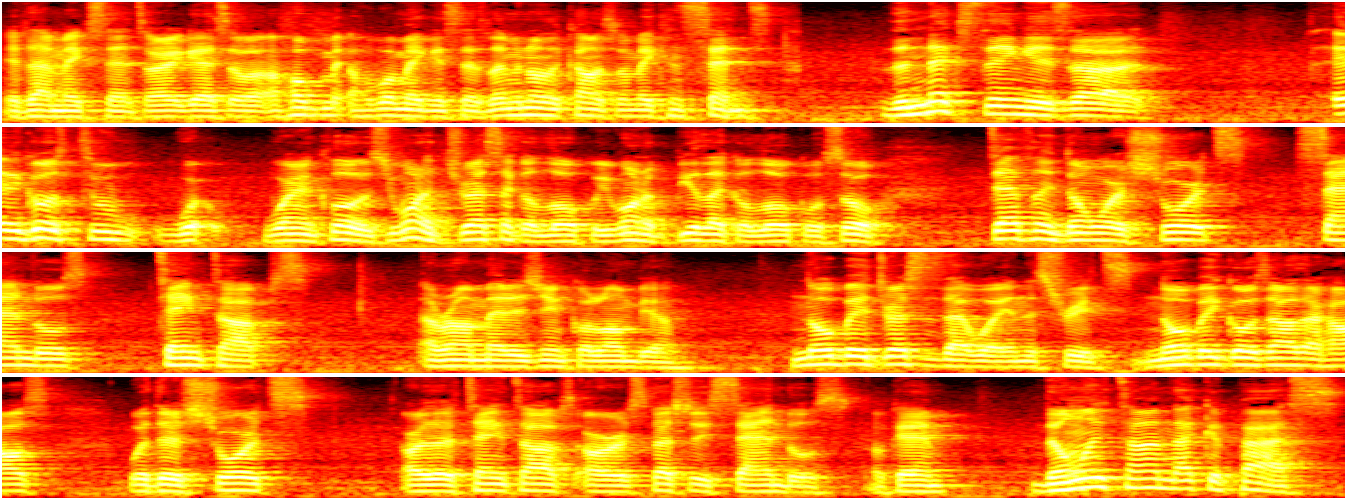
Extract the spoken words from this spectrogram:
if that makes sense. All right, guys. So I hope I hope I'm making sense. Let me know in the comments if I'm making sense. The next thing is, uh, and it goes to wearing clothes. You want to dress like a local. You want to be like a local. So definitely don't wear shorts, sandals, tank tops around Medellin, Colombia. Nobody dresses that way in the streets. Nobody goes out of their house with their shorts or their tank tops or especially sandals, okay? The only time that could pass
